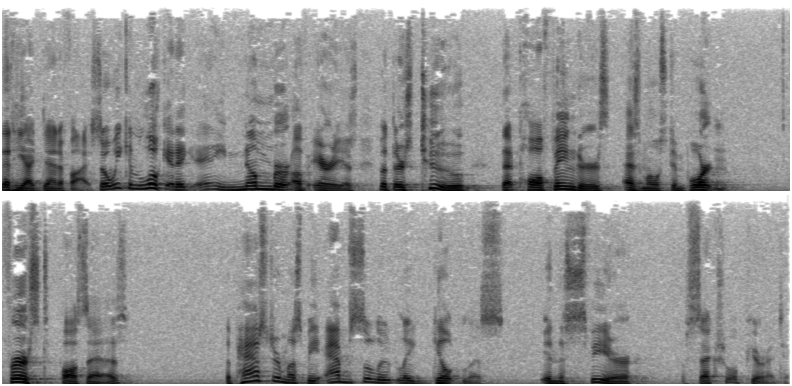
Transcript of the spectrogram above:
that he identifies. So we can look at any number of areas, but there's two that Paul fingers as most important. First, Paul says, the pastor must be absolutely guiltless in the sphere of sexual purity.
